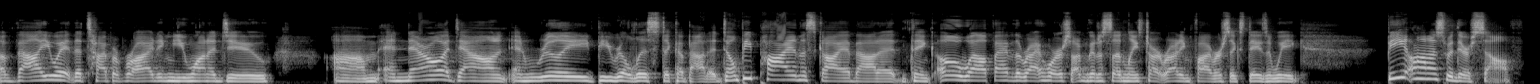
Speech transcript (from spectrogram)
evaluate the type of riding you want to do, um, and narrow it down and really be realistic about it. Don't be pie in the sky about it and think, oh, well, if I have the right horse, I'm going to suddenly start riding five or six days a week. Be honest with yourself.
